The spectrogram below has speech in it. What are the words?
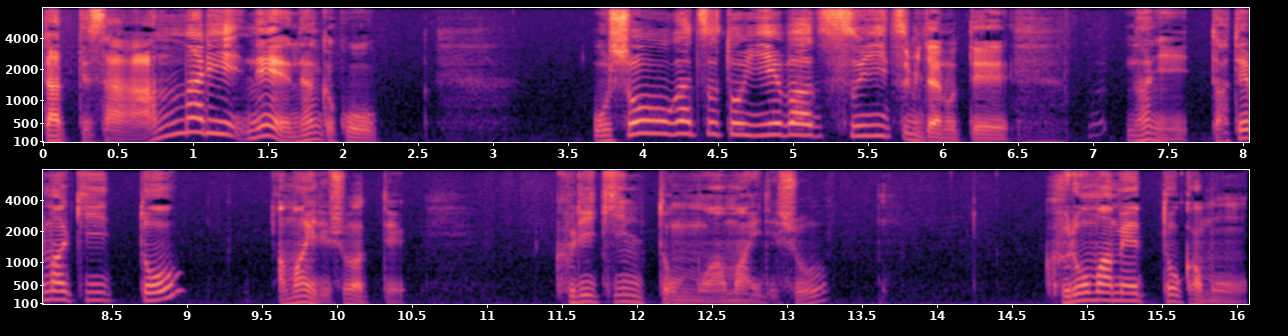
だってさあんまりねなんかこうお正月といえばスイーツみたいのって何？伊達巻きと甘いでしょ？だって。栗きんとんも甘いでしょ？黒豆とかも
